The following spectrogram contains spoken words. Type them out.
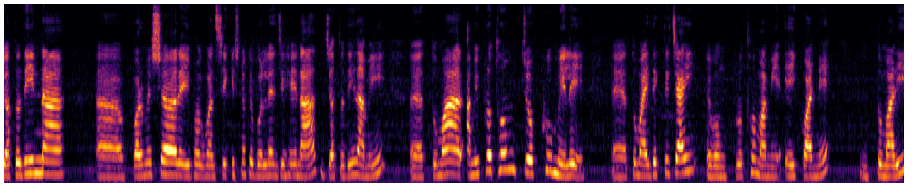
যতদিন না পরমেশ্বর এই ভগবান শ্রীকৃষ্ণকে বললেন যে, হে নাথ, যতদিন আমি তোমার, আমি প্রথম চক্ষু মেলে তোমায় দেখতে চাই এবং প্রথম আমি এই কর্ণে তোমারই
